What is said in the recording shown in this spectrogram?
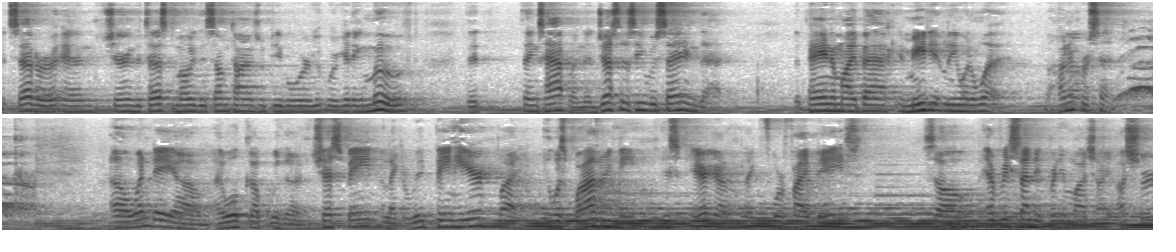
etc., and sharing the testimony that sometimes when people were, were getting moved, that things happened. And just as he was saying that, the pain in my back immediately went away, 100%. Uh, one day um, I woke up with a chest pain, like a rib pain here, but it was bothering me this area like four or five days. So every Sunday, pretty much, I usher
